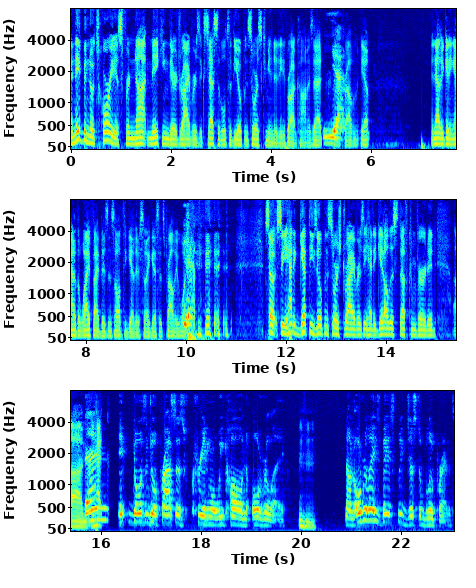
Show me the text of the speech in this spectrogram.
And they've been notorious for not making their drivers accessible to the open source community. Broadcom is that yeah. the problem? Yep. And now they're getting out of the Wi-Fi business altogether. So I guess that's probably why. Yeah. so so you had to get these open source drivers. You had to get all this stuff converted. Um, then had... it goes into a process of creating what we call an overlay. Mm-hmm. Now an overlay is basically just a blueprint.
